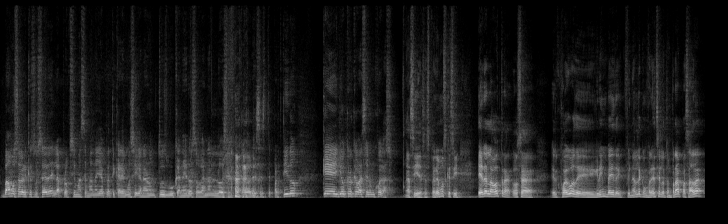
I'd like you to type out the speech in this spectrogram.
vamos a ver qué sucede. La próxima semana ya platicaremos si ganaron tus bucaneros o ganan los empacadores este partido, que yo creo que va a ser un juegazo. Así es, esperemos que sí. Era la otra, o sea, el juego de Green Bay de final de conferencia la temporada pasada,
